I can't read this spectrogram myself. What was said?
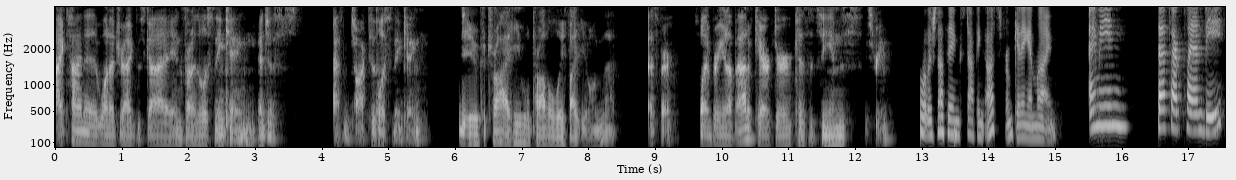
I kind of want to drag this guy in front of the Listening King and just have him talk to the Listening King. You could try. He will probably fight you on that. That's fair. That's why I'm bringing it up out of character because it seems extreme. Well, there's nothing stopping us from getting in line. I mean, that's our plan B.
